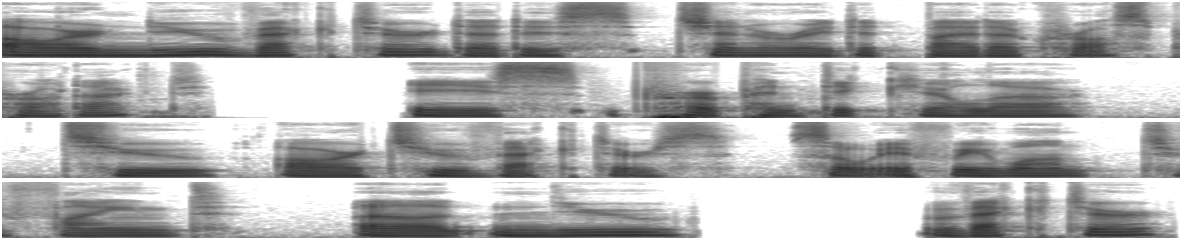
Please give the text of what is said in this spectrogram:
our new vector that is generated by the cross product is perpendicular to our two vectors. So if we want to find a new vector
